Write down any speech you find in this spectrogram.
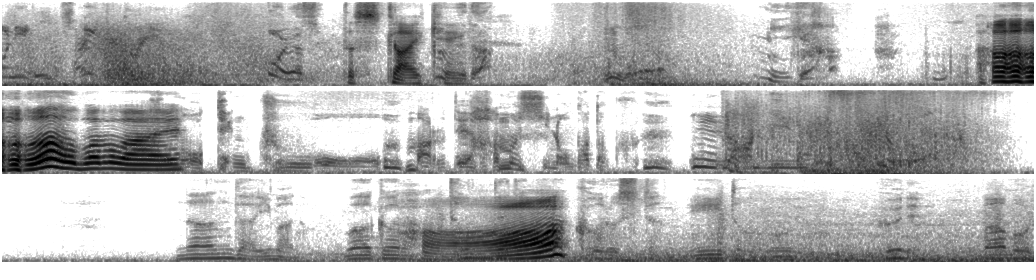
王についてこいおやし The Sky King. Oh, bye bye bye. この天空王まるでハムシのごとく何なんだ今のわからん Aww. 殺したいいと思うよ 船守る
